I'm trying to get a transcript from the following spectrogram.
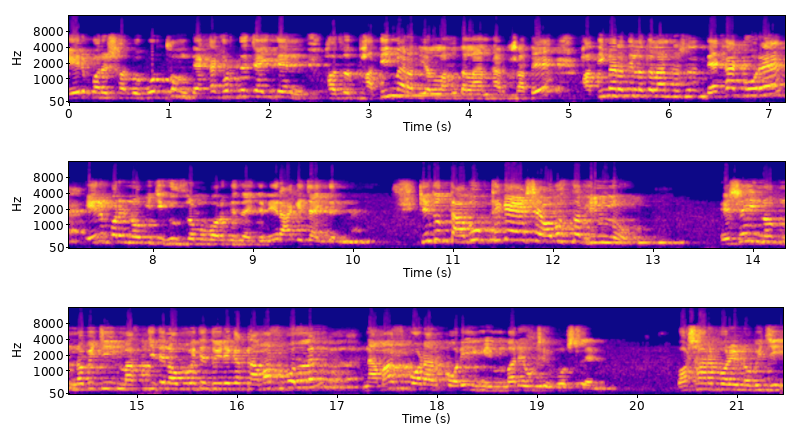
এরপরে সর্বপ্রথম দেখা করতে চাইতেন হজরত ফাতিমা রাদি আল্লাহ তালাহার সাথে। ফাতিমা রাদি আল্লাহ তালাহার সাথে দেখা করে এরপরে নবীজি হুজর মোবারকে যাইতেন। এর আগে চাইতেন না। কিন্তু তাবুক থেকে এসে অবস্থা ভিন্ন। এসেই নবীজি মসজিদে নবমীতে দুই রেখাত নামাজ পড়লেন। নামাজ পড়ার পরেই মেম্বারে উঠে বসলেন। বসার পরে নবীজি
